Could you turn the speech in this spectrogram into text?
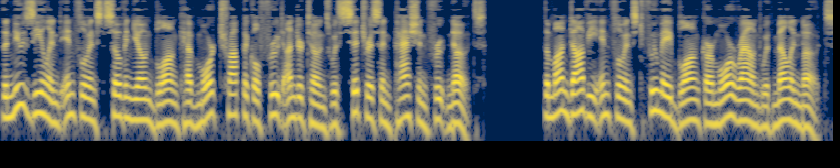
The New Zealand-influenced Sauvignon Blanc have more tropical fruit undertones with citrus and passion fruit notes. The Mondavi-influenced Fumé Blanc are more round with melon notes.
